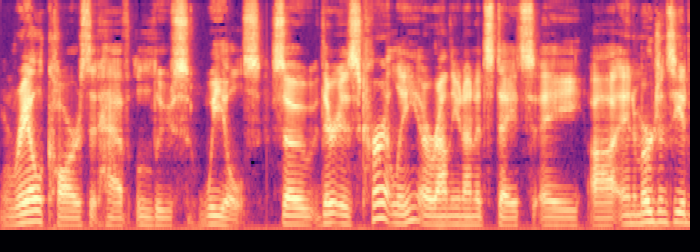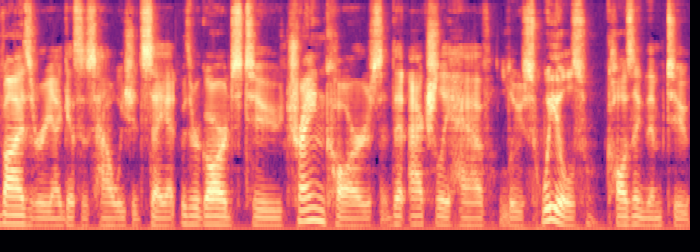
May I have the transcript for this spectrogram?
rail cars that have loose wheels. So, there is currently around the United States a uh, an emergency advisory, I guess is how we should say it, with regards to train cars that actually have loose wheels, causing them to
